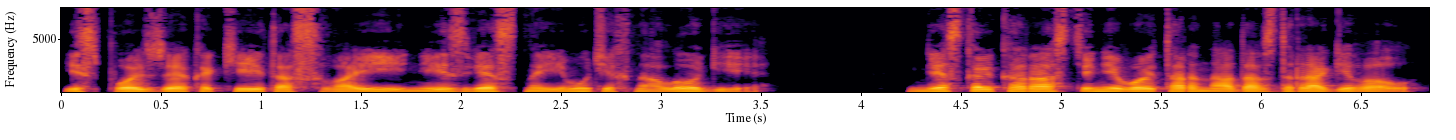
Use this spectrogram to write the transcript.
используя какие-то свои, неизвестные ему технологии. Несколько раз теневой торнадо вздрагивал,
